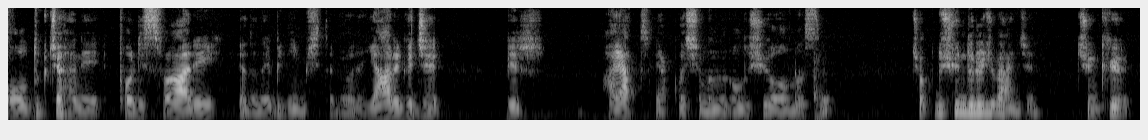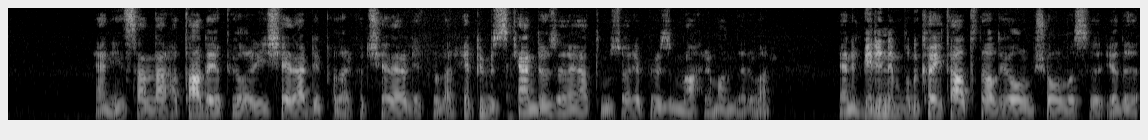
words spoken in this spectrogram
oldukça hani polisvari ya da ne bileyim işte böyle yargıcı bir hayat yaklaşımının oluşuyor olması çok düşündürücü bence. Çünkü yani insanlar hata da yapıyorlar, iyi şeyler de yapıyorlar, kötü şeyler de yapıyorlar. Hepimiz kendi özel hayatımız var, hepimizin mahremanları var. Yani birinin bunu kayıt altına alıyor olmuş olması ya da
